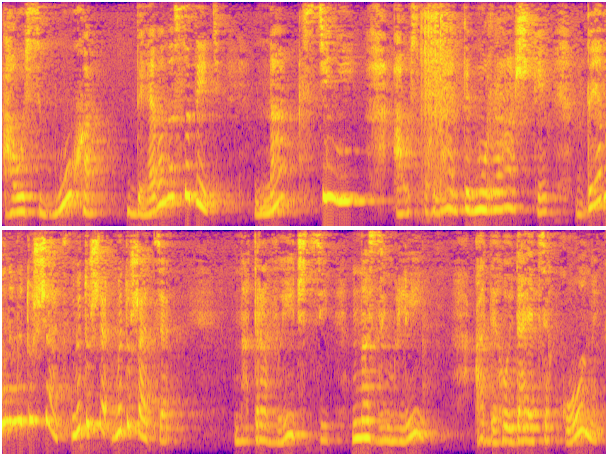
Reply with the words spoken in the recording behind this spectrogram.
А ось муха, де вона сидить? На стіні. А ось погляньте мурашки. Де вони метушаться? метушаться? На травичці, на землі. А де гойдається коник?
